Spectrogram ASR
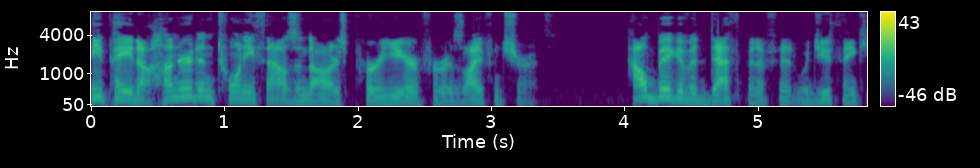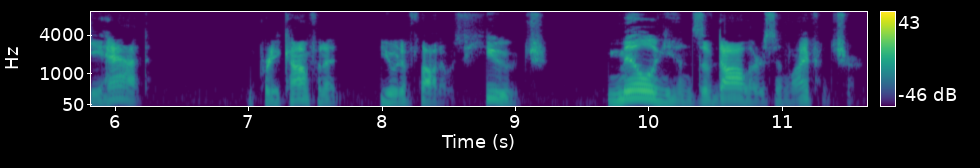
he paid $120,000 per year for his life insurance. How big of a death benefit would you think he had? I'm pretty confident you would have thought it was huge. Millions of dollars in life insurance.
